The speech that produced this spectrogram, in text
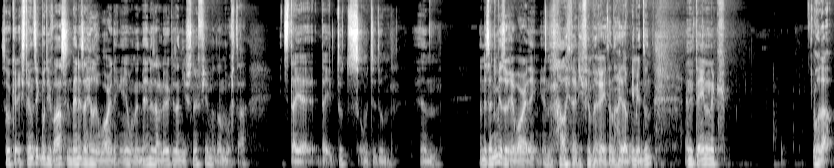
Zulke extrinsic motivatie, in het begin is dat heel rewarding. Hè? Want in het begin is dat leuk, is dat een nieuw snufje, maar dan wordt dat iets dat je, dat je doet om het te doen. En dan is dat niet meer zo rewarding. En dan haal je daar niet veel meer uit en dan ga je dat ook niet meer doen. En uiteindelijk, wat dat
